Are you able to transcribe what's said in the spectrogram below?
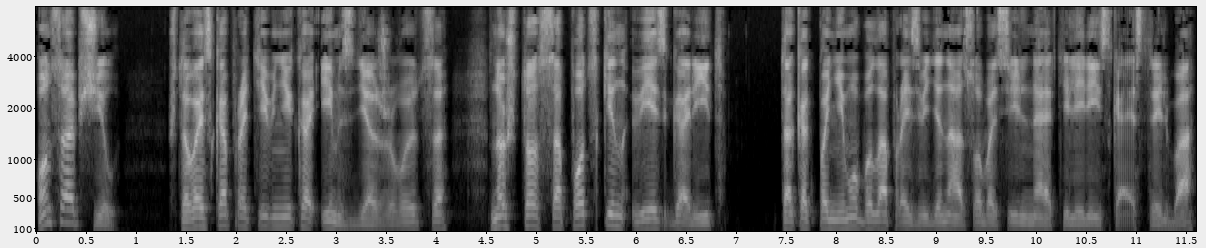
Он сообщил, что войска противника им сдерживаются, но что Сапоцкин весь горит, так как по нему была произведена особо сильная артиллерийская стрельба,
